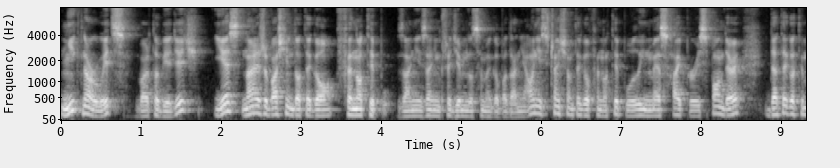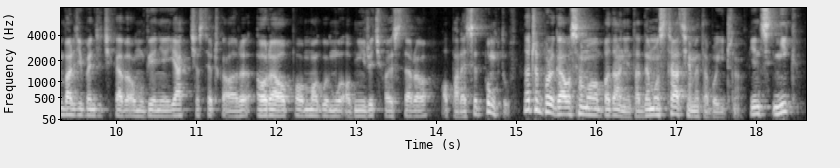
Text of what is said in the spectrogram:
Nick Norwitz, warto wiedzieć, jest, należy właśnie do tego fenotypu, zanim, zanim przejdziemy do samego badania. On jest częścią tego fenotypu Lean Mass Hyperresponder i dlatego tym bardziej będzie ciekawe omówienie, jak ciasteczka Oreo pomogły mu obniżyć cholesterol o paręset punktów. Na czym polegało samo badanie, ta demonstracja metaboliczna? Więc Nick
